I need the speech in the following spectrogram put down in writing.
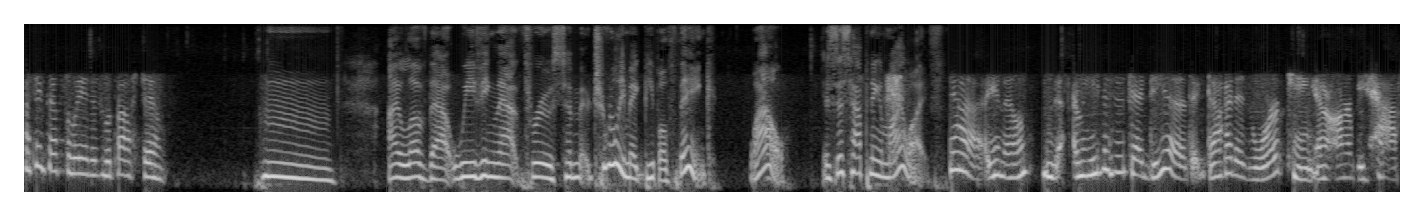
I think that's the way it is with us too. Hmm. I love that. Weaving that through to, to really make people think wow is this happening in my life? Yeah, you know, I mean, even this idea that God is working on our behalf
